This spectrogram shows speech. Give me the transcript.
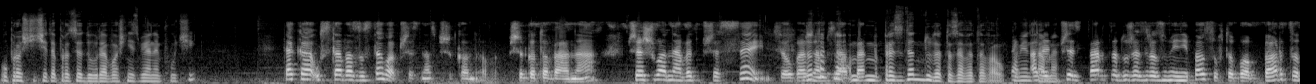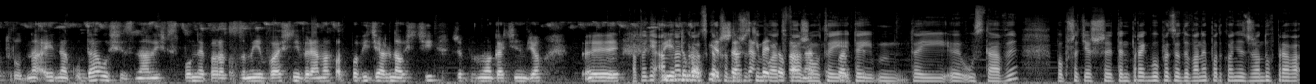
uprościcie tę procedurę właśnie zmiany płci? Taka ustawa została przez nas przygotowa- przygotowana, przeszła nawet przez Sejm, co No uważam tak, za no, prezydent Duda to zawetował, pamiętamy. Ale przez bardzo duże zrozumienie posłów to było bardzo trudne, a jednak udało się znaleźć wspólne porozumienie właśnie w ramach odpowiedzialności, żeby pomagać ludziom. Yy, A to nie Anna była Grodzka przede wszystkim była twarzą tej, tej, tej y, ustawy, bo przecież y, ten projekt był procedowany pod koniec rządów prawa,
